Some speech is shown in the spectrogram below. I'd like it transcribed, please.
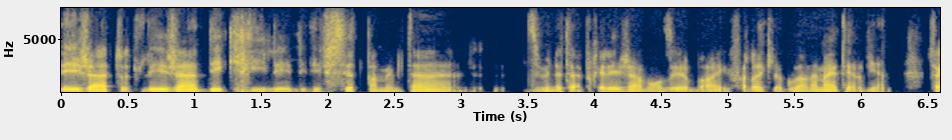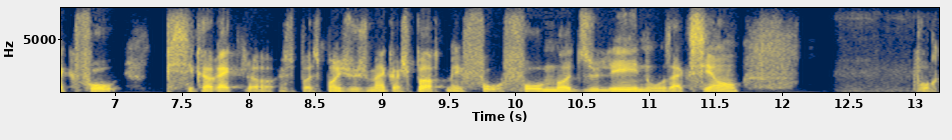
les, gens, tous les gens décrivent les, déficits, en même temps, dix minutes après, les gens vont dire ben, il faudrait que le gouvernement intervienne. Fait qu'il faut, puis c'est correct, là, c'est pas, pas un jugement que je porte, mais il faut, faut moduler nos actions pour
